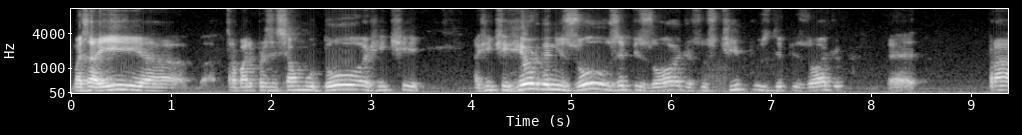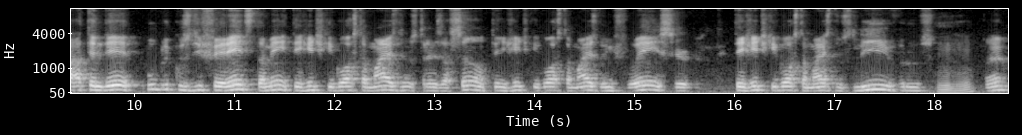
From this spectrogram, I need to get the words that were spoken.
mas aí o trabalho presencial mudou, a gente, a gente reorganizou os episódios, os tipos de episódio é, para atender públicos diferentes também. Tem gente que gosta mais da industrialização, tem gente que gosta mais do influencer, tem gente que gosta mais dos livros, uhum. né?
